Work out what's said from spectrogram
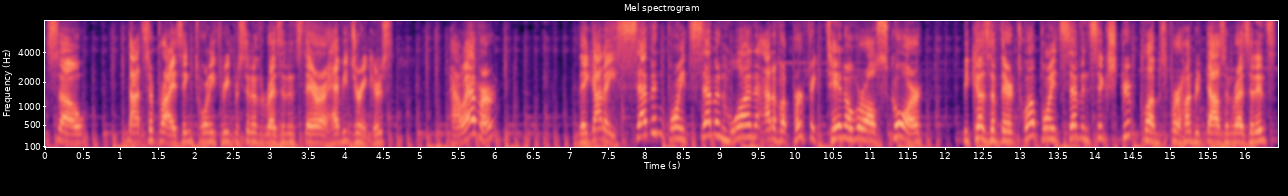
So not surprising, 23% of the residents there are heavy drinkers. However, they got a 7.71 out of a perfect 10 overall score because of their 12.76 strip clubs per 100,000 residents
